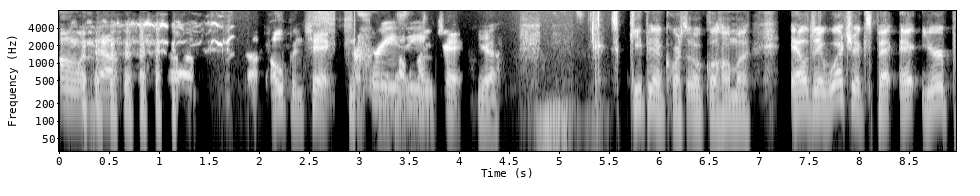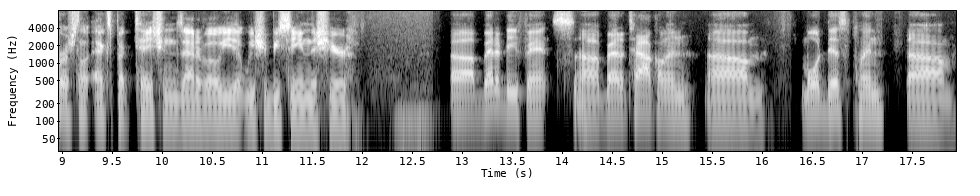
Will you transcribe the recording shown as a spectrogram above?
going without uh, uh, open check. You know, Crazy. check. Yeah. Keeping, of course, Oklahoma. LJ, what's your expect eh, your personal expectations out of OU that we should be seeing this year? Uh, better defense, uh, better tackling, um, more discipline, um,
